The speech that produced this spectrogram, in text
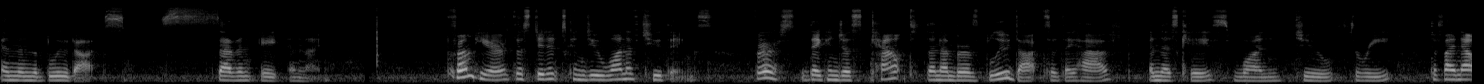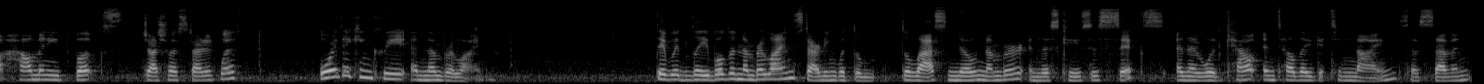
and then the blue dots, 7, 8, and 9. From here, the students can do one of two things. First, they can just count the number of blue dots that they have, in this case, one, two, three, to find out how many books Joshua started with, or they can create a number line. They would label the number line starting with the, the last known number, in this case is 6, and then would count until they get to 9, so 7,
